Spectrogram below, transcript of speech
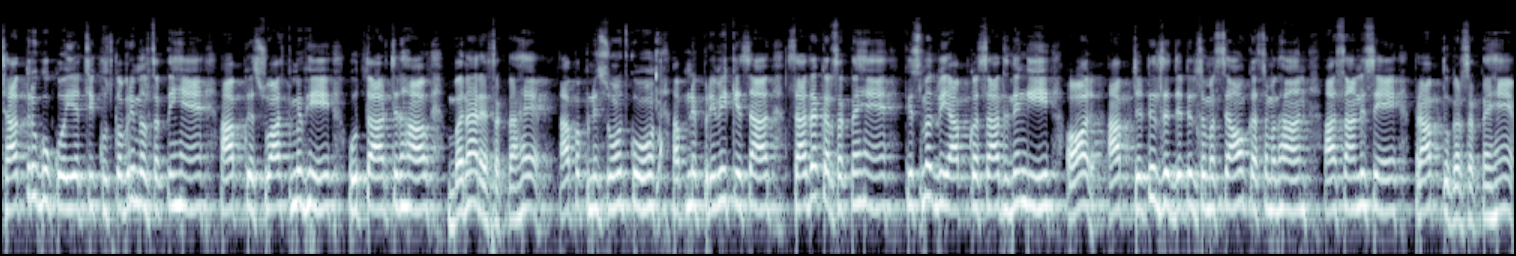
छात्रों को कोई अच्छी खुशखबरी मिल सकती है, आपके स्वास्थ्य में भी उतार चढ़ाव बना रह सकता है। आप अपनी सोच को अपने प्रेमी के साथ साझा कर सकते हैं। किस्मत भी आपका साथ देंगी और आप जटिल से जटिल समस्याओं का समाधान आसानी से प्राप्त कर सकते हैं।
